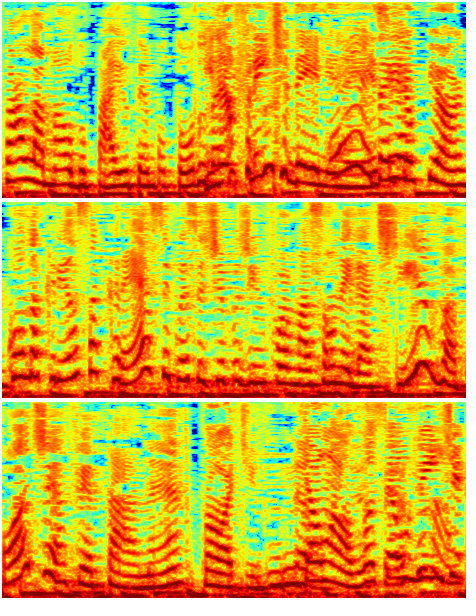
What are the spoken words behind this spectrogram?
Fala mal do pai o tempo todo. E daí- na frente dele, né? Esse daí que é o pior. Quando a criança cresce com esse tipo de informação negativa, pode afetar, né? Pode. Então, Então, ó, você ouvinte,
